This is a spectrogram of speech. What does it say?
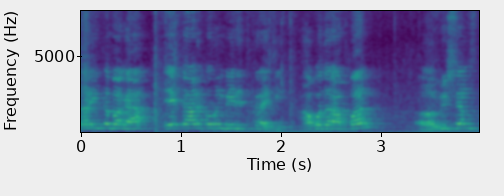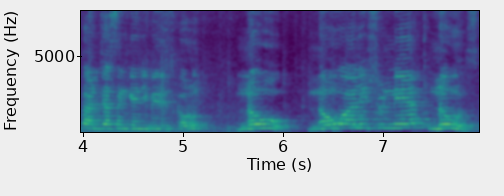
तर इथं बघा एक आड करून बेरीज करायची. अगोदर आपण विषम स्थानच्या संख्यांची बेरीज करू. नऊ नऊ आणि शून्य नऊच.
